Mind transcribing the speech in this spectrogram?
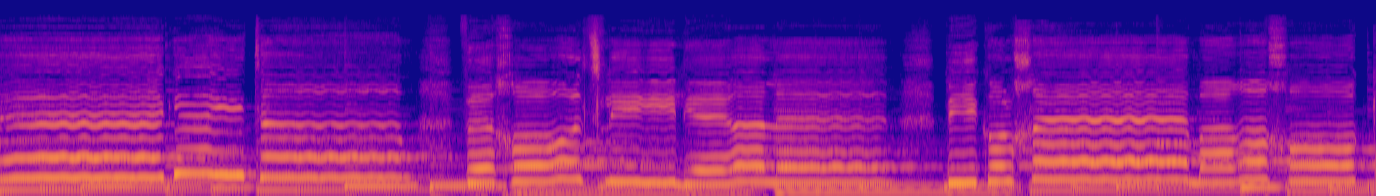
הגה איתם, וכל צליל ייעלם, בקולכם הרחוק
